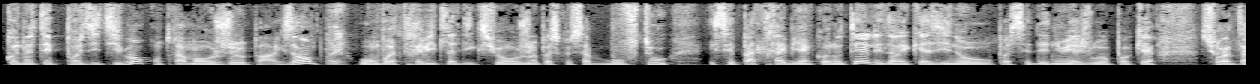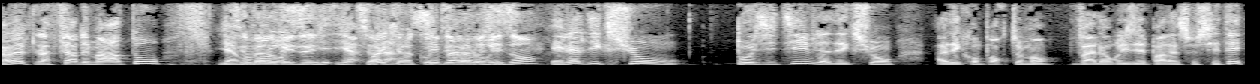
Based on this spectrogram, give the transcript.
connotées positivement, contrairement au jeu par exemple, Oui. où on voit très vite l'addiction au jeu parce que ça bouffe tout et c'est pas très bien connoté. Aller dans les casinos ou passer des nuits à jouer au poker sur Internet, là faire des marathons, il y a un C'est moment, valorisé. il y a- C'est vrai qu'il y a un côté valorisant. Et l'addiction positive, l'addiction à des comportements valorisés par la société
